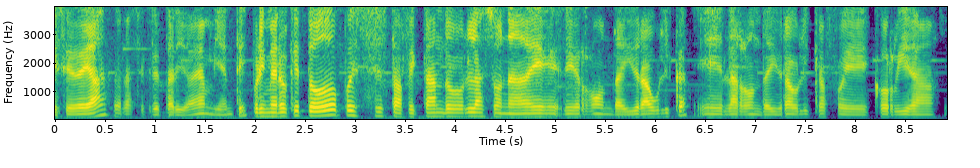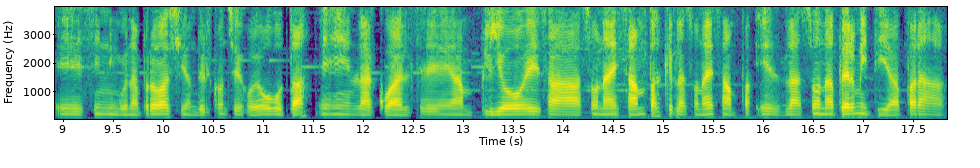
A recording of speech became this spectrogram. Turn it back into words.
SDA, de la Secretaría de Ambiente, primero que todo pues se está afectando la zona de, de ronda hidráulica. Eh, la ronda hidráulica fue corrida eh, sin ninguna aprobación del Consejo de Bogotá, en la cual se amplió esa zona de Zampa, que la zona de Zampa es la zona permitida para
